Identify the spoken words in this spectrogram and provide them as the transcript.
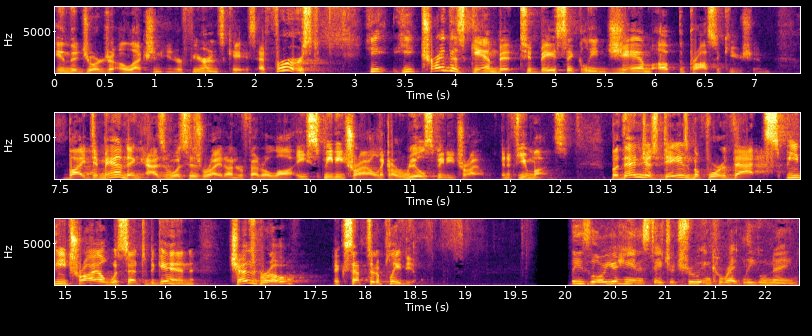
in the Georgia election interference case. At first, he, he tried this gambit to basically jam up the prosecution by demanding, as was his right under federal law, a speedy trial, like a real speedy trial in a few months. But then, just days before that speedy trial was set to begin, Chesebro accepted a plea deal. Please lower your hand and state your true and correct legal name.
